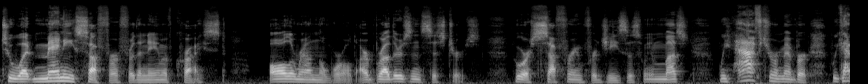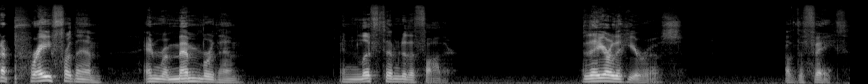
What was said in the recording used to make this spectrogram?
to what many suffer for the name of Christ all around the world. Our brothers and sisters who are suffering for Jesus, we must we have to remember, we got to pray for them and remember them and lift them to the Father. They are the heroes of the faith.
